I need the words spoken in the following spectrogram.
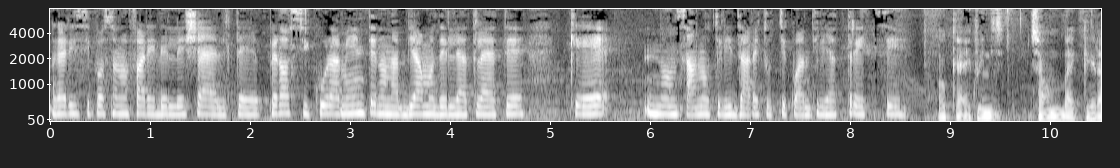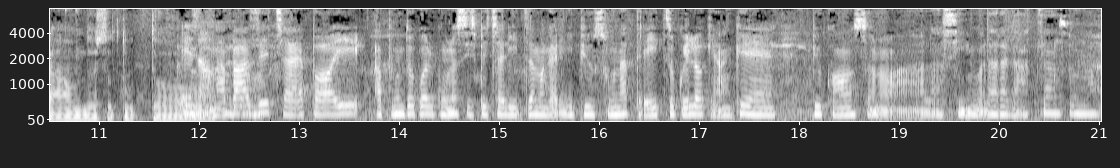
magari si possono fare delle scelte, però sicuramente non abbiamo delle atlete che non sanno utilizzare tutti quanti gli attrezzi. Ok, quindi c'è un background su tutto. Esatto. Una base c'è, poi appunto qualcuno si specializza magari di più su un attrezzo, quello che è anche più consono alla singola ragazza, insomma.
